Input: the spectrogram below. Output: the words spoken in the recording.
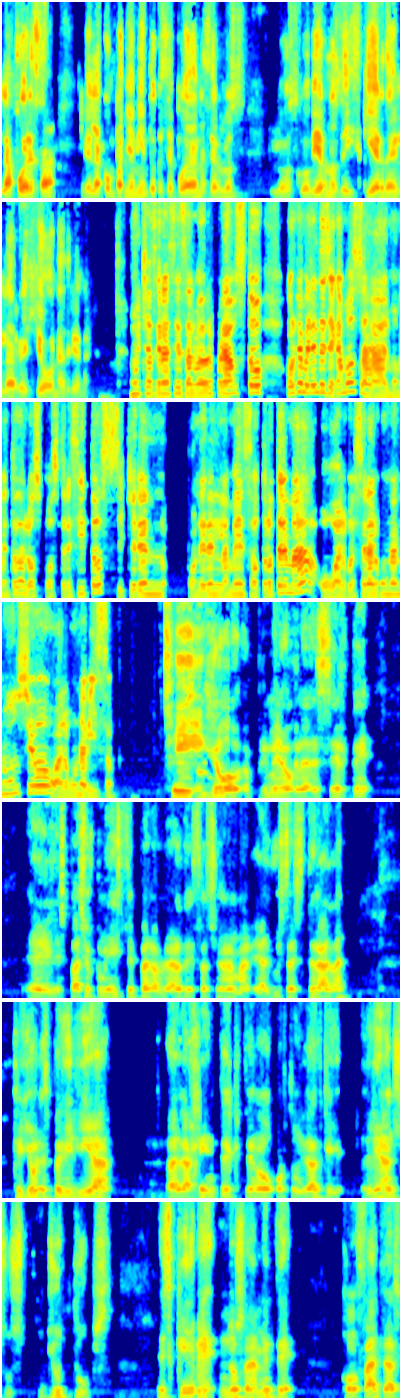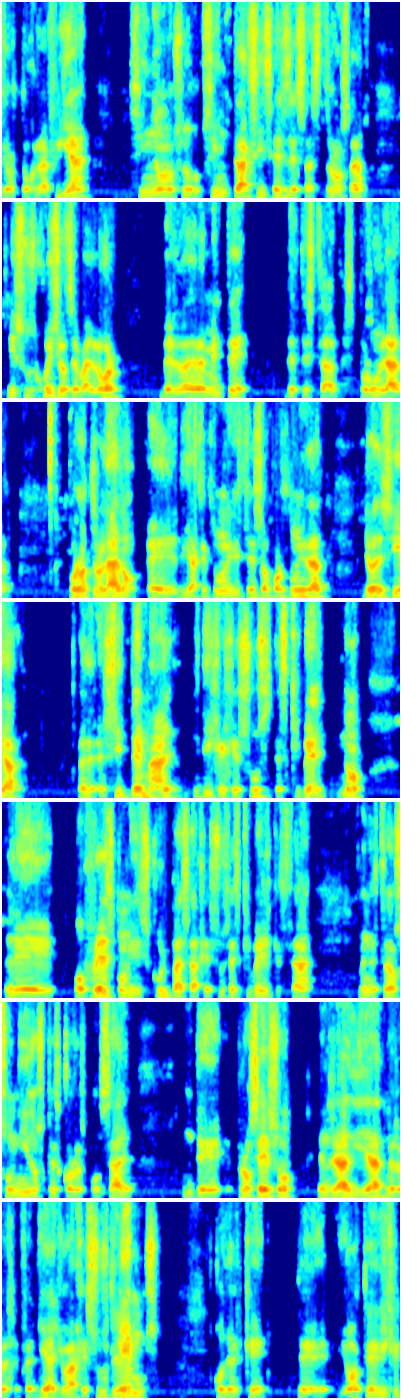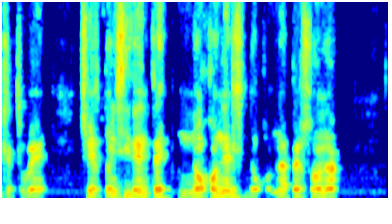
la fuerza, el acompañamiento que se puedan hacer los, los gobiernos de izquierda en la región, Adriana. Muchas gracias, Salvador Frausto. Jorge Meléndez, llegamos al momento de los postrecitos. Si quieren poner en la mesa otro tema o algo, hacer algún anuncio o algún aviso. Sí, yo primero agradecerte el espacio que me diste para hablar de esta señora María Luisa Estrada, que yo les pediría a la gente que tenga oportunidad que lean sus YouTubes escribe no solamente con faltas de ortografía, sino su sintaxis es desastrosa y sus juicios de valor verdaderamente detestables, por un lado. Por otro lado, el día que tú me diste esa oportunidad, yo decía, eh, cité mal dije Jesús Esquivel. No, le ofrezco mis disculpas a Jesús Esquivel, que está en Estados Unidos, que es corresponsal de proceso, en realidad me refería yo a Jesús Lemos, con el que yo te dije que tuve cierto incidente, no con él, sino con una persona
